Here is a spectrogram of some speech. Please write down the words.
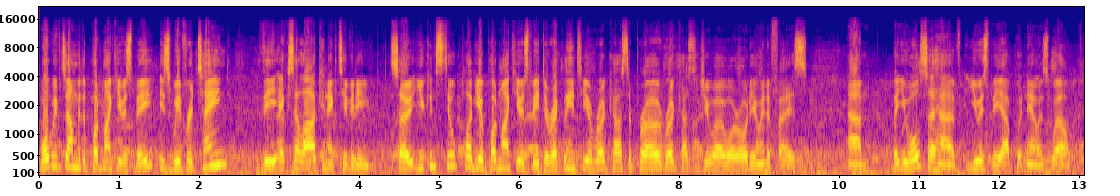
What we've done with the PodMic USB is we've retained the XLR connectivity. So you can still plug your PodMic USB directly into your Rodecaster Pro, Rodecaster Duo, or audio interface, um, but you also have USB output now as well.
